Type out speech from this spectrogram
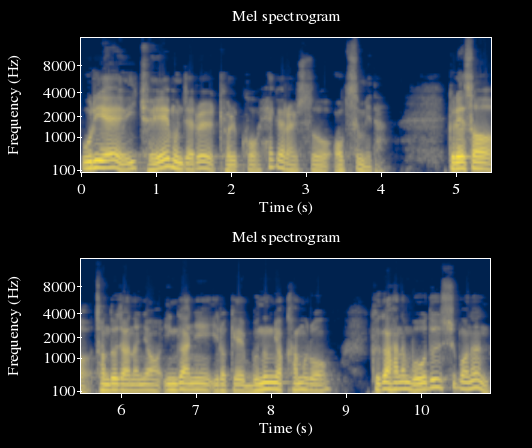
우리의 이 죄의 문제를 결코 해결할 수 없습니다. 그래서 전도자는요, 인간이 이렇게 무능력함으로 그가 하는 모든 수고는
